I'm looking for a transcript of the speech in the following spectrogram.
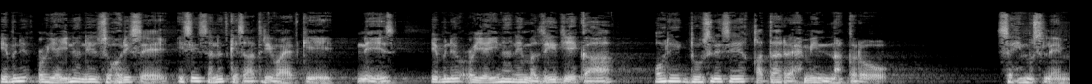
ابن عیینہ نے زہری سے اسی سنت کے ساتھ روایت کی۔ نیز، ابن عیینہ نے مزید یہ کہا، اور ایک دوسرے سے قطع رحمی نہ کرو۔ صحیح مسلم،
